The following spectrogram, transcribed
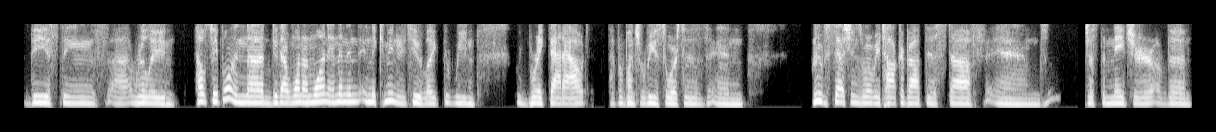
these things uh, really helps people and uh, do that one-on-one and then in, in the community too. Like we we break that out have a bunch of resources and group sessions where we talk about this stuff and just the nature of the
